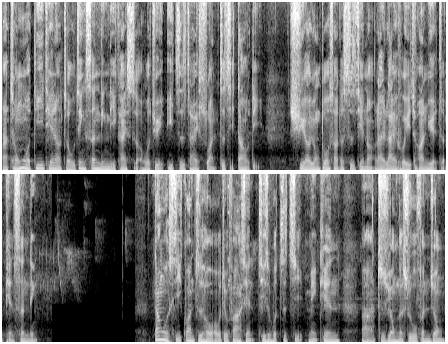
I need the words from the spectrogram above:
那从我第一天啊走进森林里开始啊，我就一直在算自己到底需要用多少的时间呢，来来回穿越整片森林。当我习惯之后啊，我就发现其实我自己每天啊只用了十五分钟，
